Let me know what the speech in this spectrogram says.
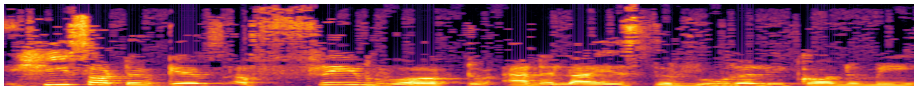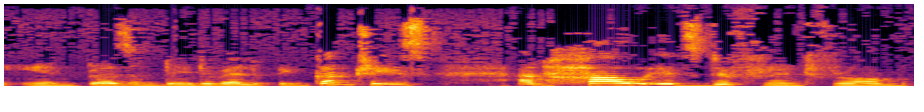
he sort of gives a framework to analyze the rural economy in present day developing countries and how it's different from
